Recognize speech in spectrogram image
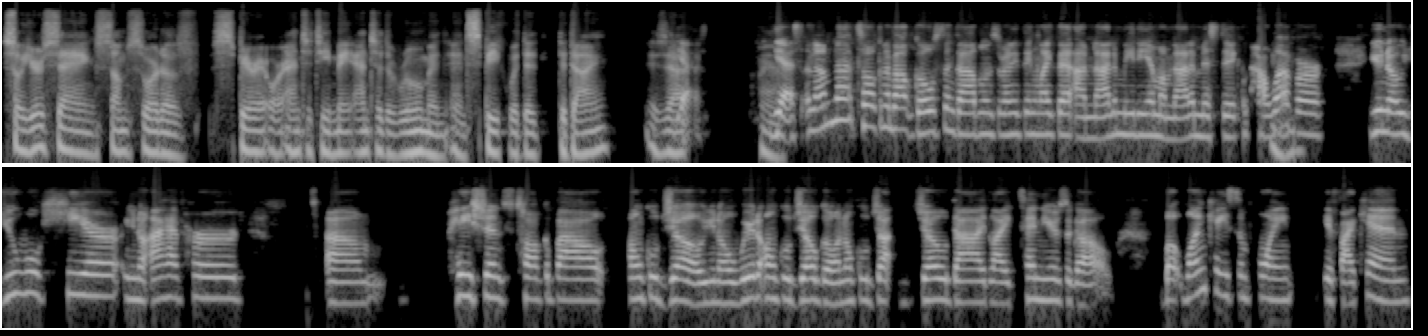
So you're saying some sort of spirit or entity may enter the room and, and speak with the, the dying? Is that? Yes. Yeah. Yes. And I'm not talking about ghosts and goblins or anything like that. I'm not a medium. I'm not a mystic. Mm-hmm. However, mm-hmm. you know, you will hear, you know, I have heard um, patients talk about Uncle Joe, you know, where did Uncle Joe go? And Uncle jo- Joe died like 10 years ago. But one case in point, if I can,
